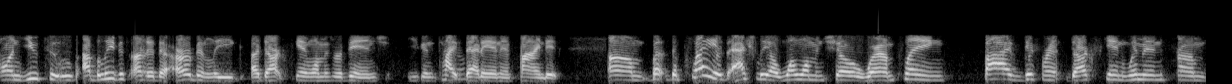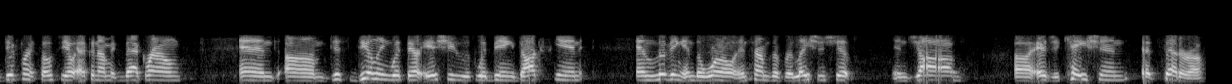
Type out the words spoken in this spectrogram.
on YouTube. I believe it's under the Urban League, A Dark Skinned Woman's Revenge. You can type that in and find it. Um, but the play is actually a one woman show where I'm playing five different dark skinned women from different socioeconomic backgrounds and um, just dealing with their issues with being dark skinned and living in the world in terms of relationships and jobs, uh, education, etc.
